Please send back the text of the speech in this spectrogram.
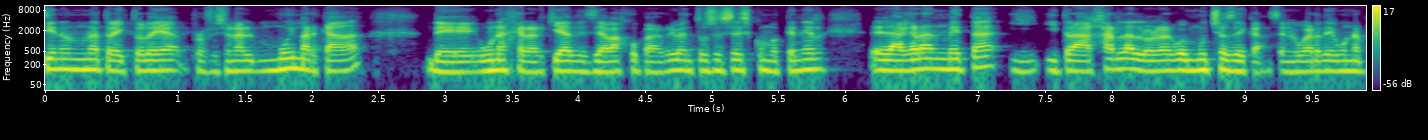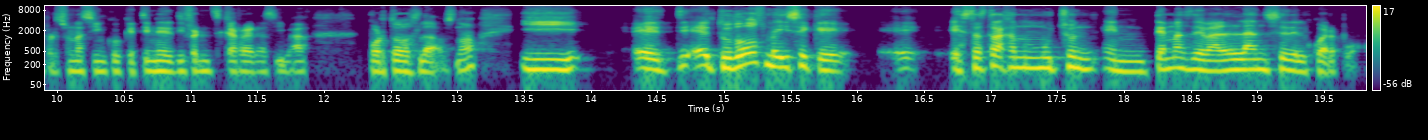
tienen una trayectoria profesional muy marcada de una jerarquía desde abajo para arriba. Entonces es como tener la gran meta y, trabajarla a lo largo de muchas décadas, en lugar de una persona cinco que tiene diferentes carreras y va por todos lados, ¿no? Y eh, eh, tu dos me dice que eh, estás trabajando mucho en temas de balance del cuerpo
